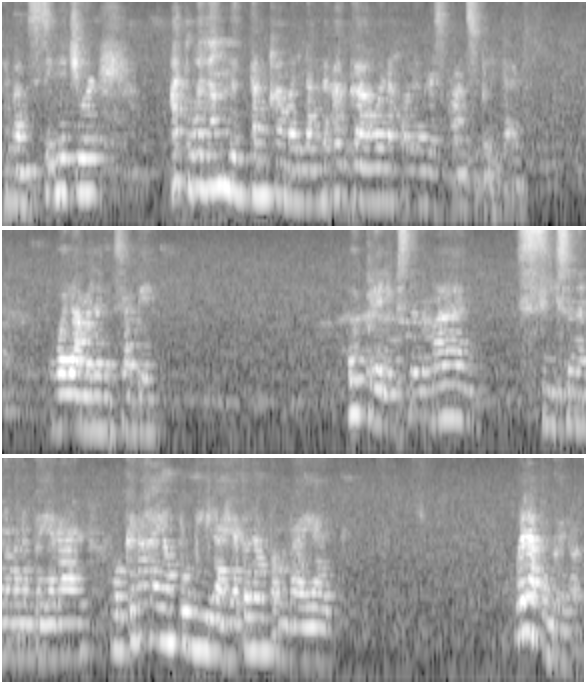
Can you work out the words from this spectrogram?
ibang signature, at walang nagtangka man lang na agawan ako ng responsibilidad. Wala man lang nagsabi, Oh, prelims na naman season na naman ang bayaran, huwag ka na kayang pumila, ito na ang pambayad. Wala pong ganon.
